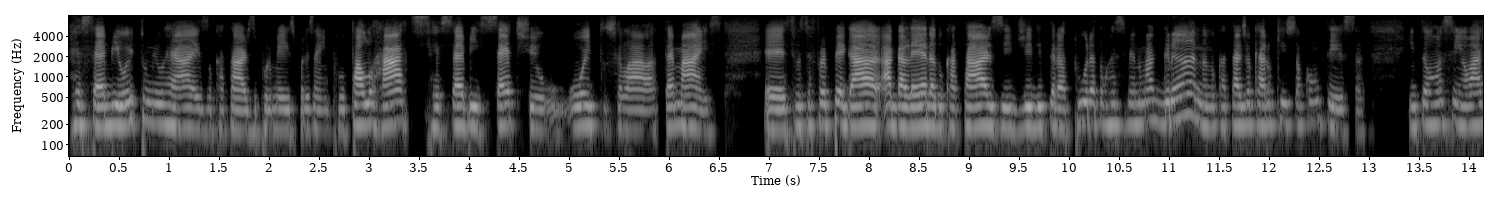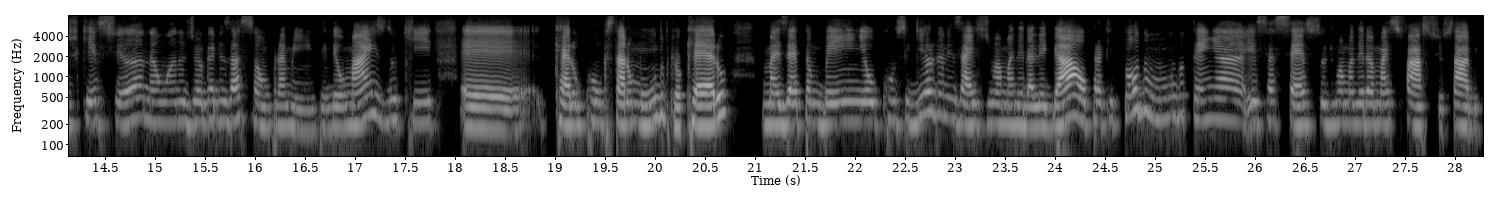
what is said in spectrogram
recebe 8 mil reais no Catarse por mês, por exemplo. O Paulo Hatz recebe 7, 8, sei lá, até mais. É, se você for pegar a galera do Catarse de literatura, estão recebendo uma grana no Catarse, eu quero que isso aconteça. Então, assim, eu acho que este ano é um ano de organização para mim, entendeu? Mais do que é, quero conquistar o mundo, porque eu quero, mas é também eu conseguir organizar isso de uma maneira legal para que todo mundo tenha esse acesso de uma maneira mais fácil, sabe?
